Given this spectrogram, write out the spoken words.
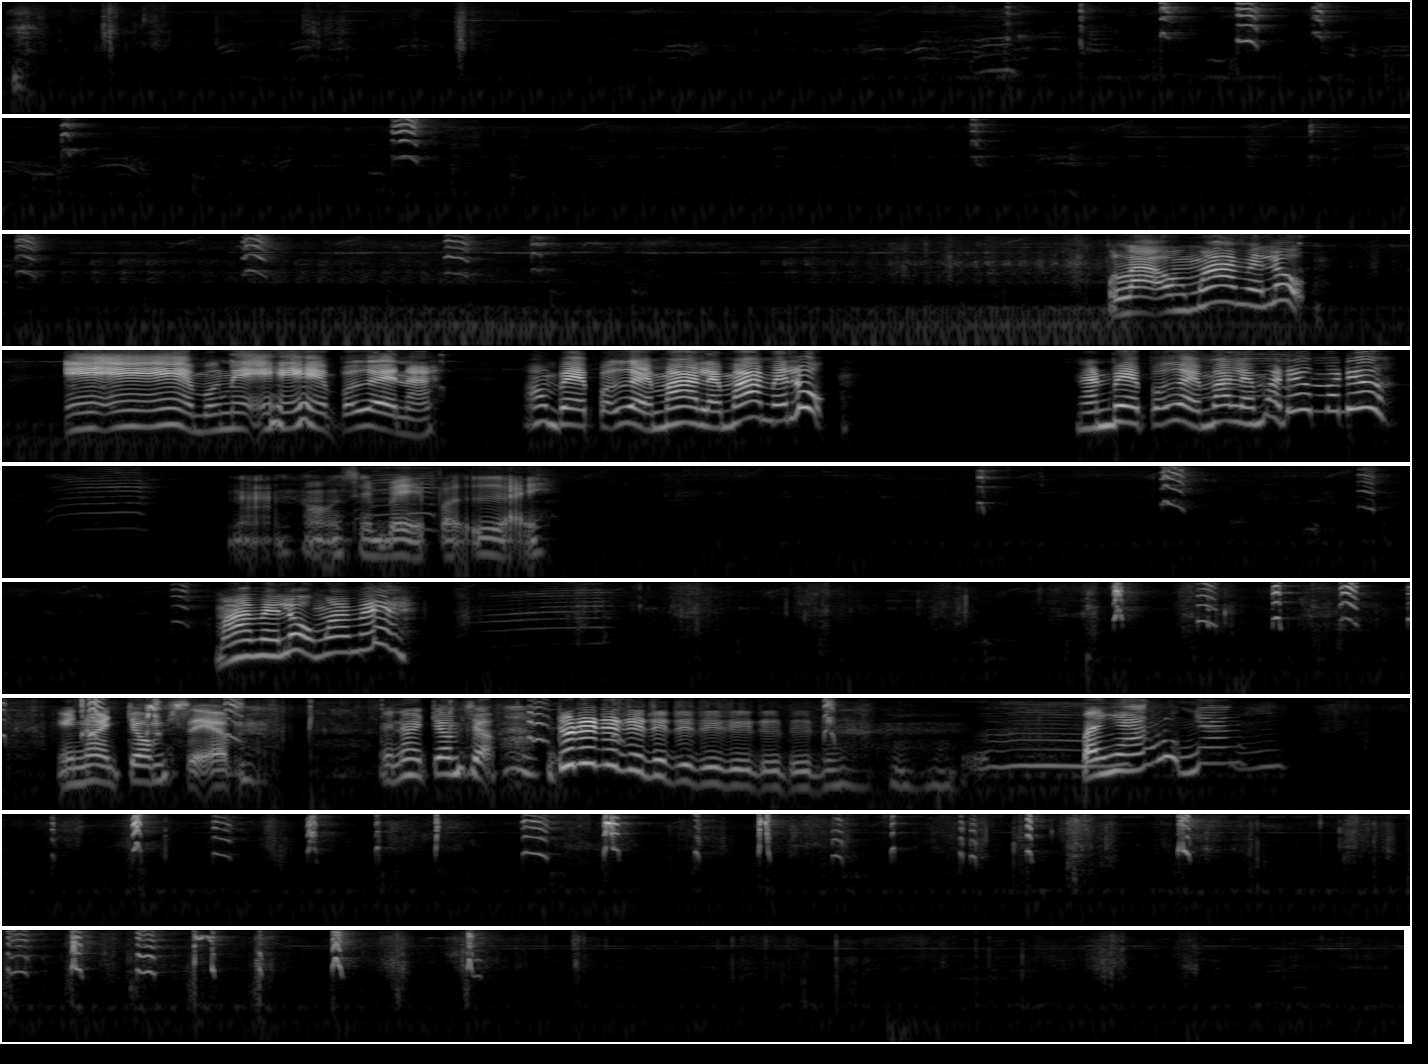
ปลาออกมาไหมลูก เอ๊ะบางเนี่ยเอ๊ะเปื่อยนะเอาเบะปื่อยมาเลยมาไหมลูก นั่นเบะปื่อยมาเลยมาเด้อมาเด้อ นั่นห้องใส่เบะเอื่อยมาไหมลูกมาไหมไอ้น้อยจอมแสบไอ้น้อยจอมแสบดูดูดูดูดูดูดูดูดูดูไปยังลูกยัง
